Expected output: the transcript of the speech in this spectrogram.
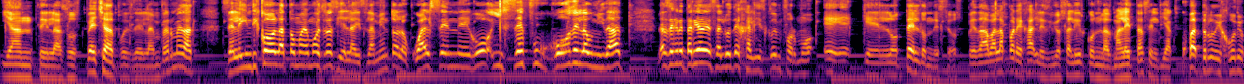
y ante la sospecha pues, de la enfermedad se le indicó la toma de muestras y el aislamiento, a lo cual se negó y se fugó de la unidad. La Secretaría de Salud de Jalisco informó eh, que el hotel donde se hospedaba la pareja les vio salir con las maletas el día 4 de junio.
